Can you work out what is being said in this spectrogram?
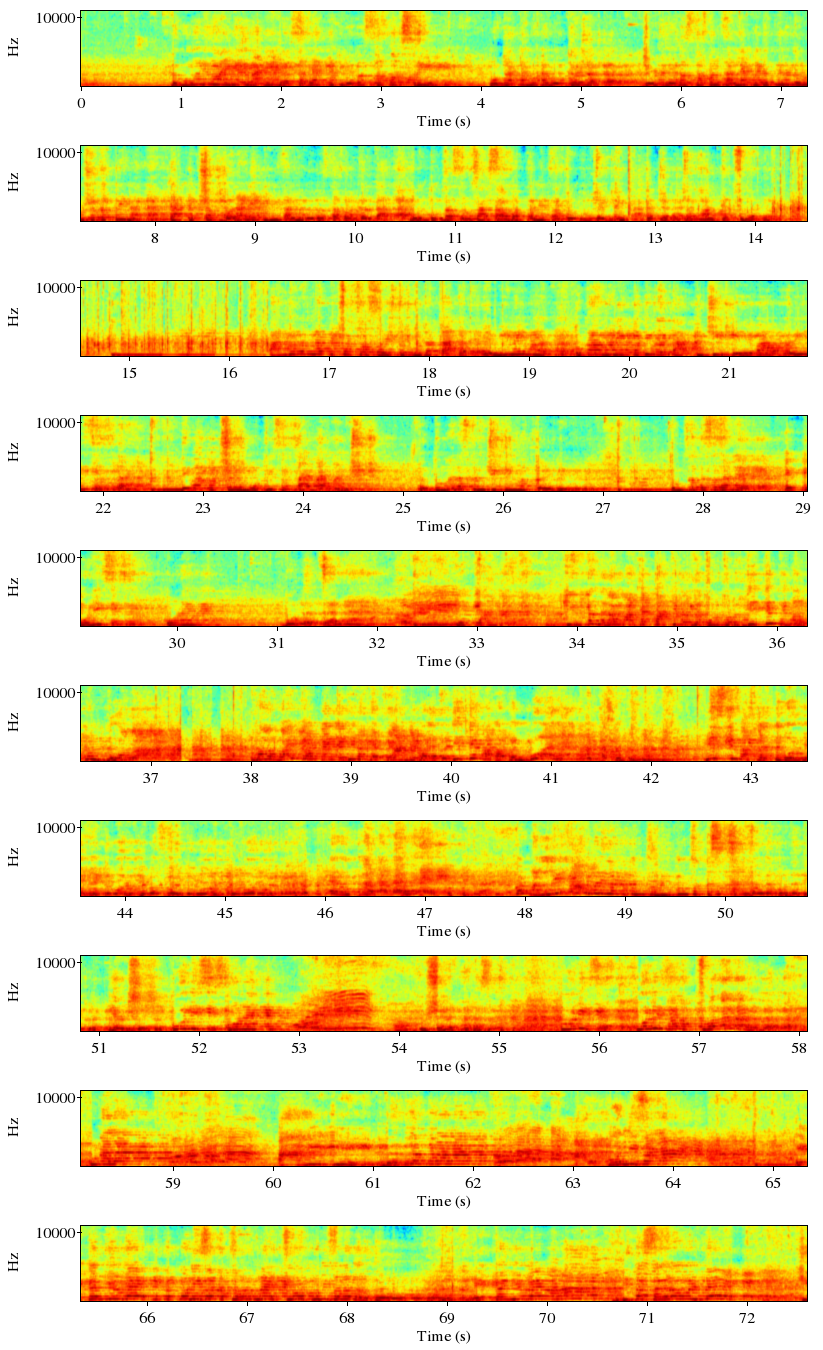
The woman you ideal manager सगळ्यात मोठी व्यवस्थापक स्त्री आहे. मोठातला मोठा उद्योजक जेवढं व्यवस्थापन चांगल्या पद्धतीने करू शकत नाही ना त्यापेक्षा बळाने तुम्ही चांगलं व्यवस्थापन करता. म्हणून तुमचा संसार सामर्थ्याने चालतो तुमच्या इतकी ताकद जगाच्या मालकात सुद्धा नाही. पांडुरंगापेक्षा श्रेष्ठ तुमच्या ताकद आहे. मी नाही म्हणत. तुका म्हणे पतिव्रता तिची देवावरी सत्ता आहे. देवापेक्षाही मोठी सत्ता आहे मानवांची पण तुम्हालाच तुमची किंमत कळली तुमचं कसं झालंय एक पोलीस आहे. कोण आहे बोलत जाणार एक काम करा. कीर्तन झालं माझ्या पाठीवरलं थोडं थोडं देते तुम्हाला पण बोला तुम्हाला वाईट वाटायला हिरा घ्यायचं आम्ही बोलायचं देते बाबा पण बोल नुसती बसलाय तू नाही तू बोल मी बसलोय तू बोल तू बोल. पण मला लई आवडलं का तुमचं तुमचं कसं? जाऊ द्या मुर्दा तिकडे या विषयाकडे पोलीस आहे कोण आहे हा हुशार आहे. पोलीस आहे पोलिसाला चोर पोलिसाला धरतो? एक कलियुग आहे मला इथं सगळं उलट आहे.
